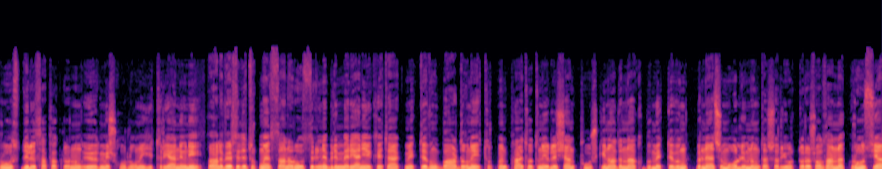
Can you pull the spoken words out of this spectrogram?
rus dili sapaklarynyň öz meşhurlygyny ýitirýändigini, galyberse-de Türkmenistanda rus dilinde bilim berýän ýeke-täk mekdebiň bardygyny, türkmen paýtagtynda ýerleşýän Puşkin adyndaky bu mekdebiň birnäçe mugallymynyň daşary ýurtlara, şol sanda Russiýa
